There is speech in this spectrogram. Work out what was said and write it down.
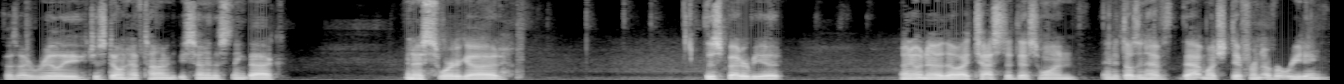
because I really just don't have time to be sending this thing back. And I swear to God, this better be it. I don't know though. I tested this one and it doesn't have that much different of a reading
